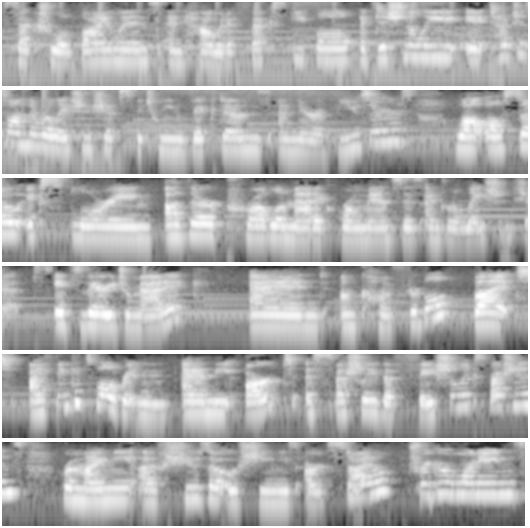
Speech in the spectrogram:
sexual violence and how it affects people. Additionally, it touches on the relationships between victims and their abusers while also exploring other problematic romances and relationships. It's very dramatic and uncomfortable, but I think it's well written and the art, especially the facial expressions, remind me of Shuzo Oshimi's art style. Trigger warnings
